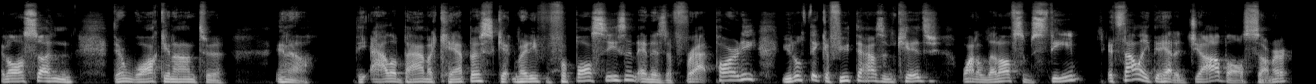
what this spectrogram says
and all of a sudden they're walking onto, you know, the Alabama campus getting ready for football season and as a frat party, you don't think a few thousand kids want to let off some steam? It's not like they had a job all summer.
